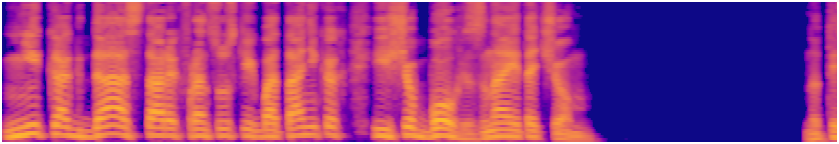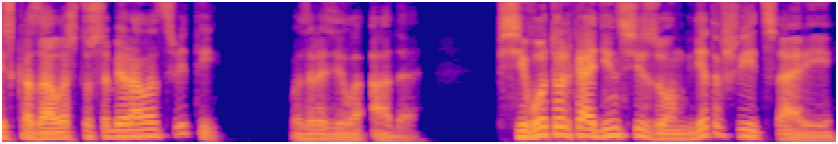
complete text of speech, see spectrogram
никогда о старых французских ботаниках и еще бог знает о чем. «Но ты сказала, что собирала цветы», — возразила Ада. Всего только один сезон, где-то в Швейцарии,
